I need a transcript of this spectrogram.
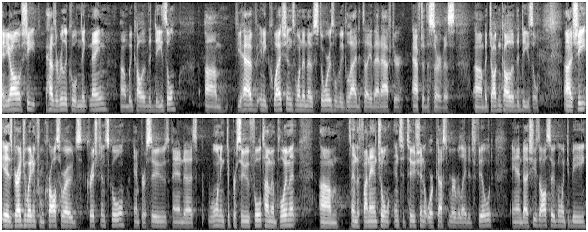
And y'all, she has a really cool nickname. Um, we call her the Diesel. Um, if you have any questions, want to know stories, we'll be glad to tell you that after after the service. Um, but y'all can call her the Diesel. Uh, she is graduating from Crossroads Christian School and pursues and uh, wanting to pursue full time employment um, in the financial institution or customer related field. And uh, she's also going to be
